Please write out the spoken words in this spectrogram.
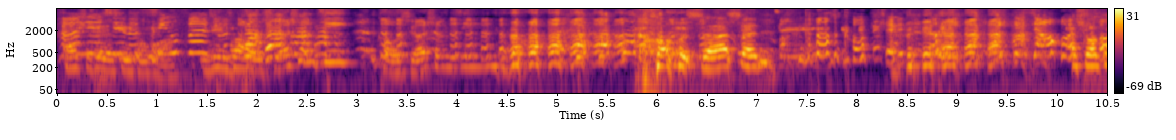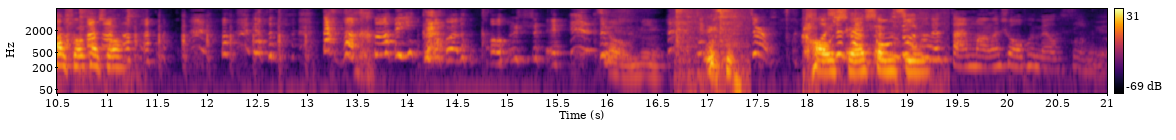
谈了恋性的兴奋，你们口舌生津，口舌生津。口舌生津。口水都影响我快说快说快说！大喝一口我的口水。救命！我是在工作特。别繁忙的时候，我会没有性欲。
